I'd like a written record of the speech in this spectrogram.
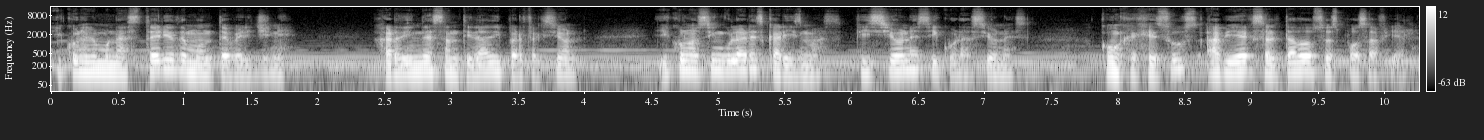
y con el monasterio de Montevergine, jardín de santidad y perfección, y con los singulares carismas, visiones y curaciones con que Jesús había exaltado a su esposa fiel.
